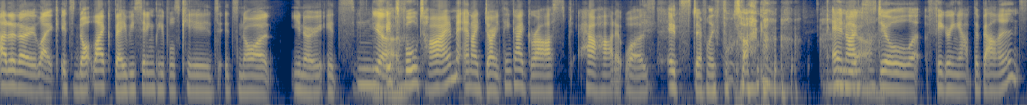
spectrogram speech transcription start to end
I don't know. Like, it's not like babysitting people's kids. It's not. You know, it's Yeah. it's full time, and I don't think I grasped how hard it was. It's definitely full time. and Yeah. I'm still figuring out the balance.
